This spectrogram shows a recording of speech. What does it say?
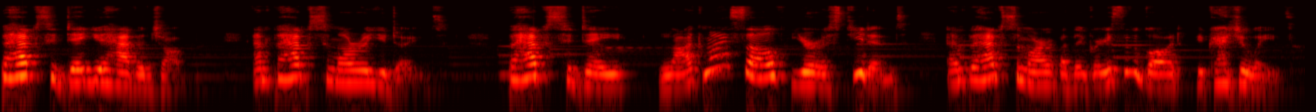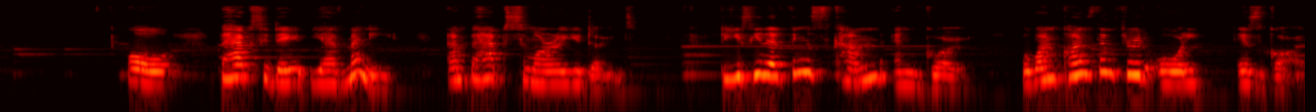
Perhaps today you have a job, and perhaps tomorrow you don't. Perhaps today like myself, you're a student, and perhaps tomorrow, by the grace of God, you graduate. Or perhaps today you have money, and perhaps tomorrow you don't. Do you see that things come and go, but one constant through it all is God?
